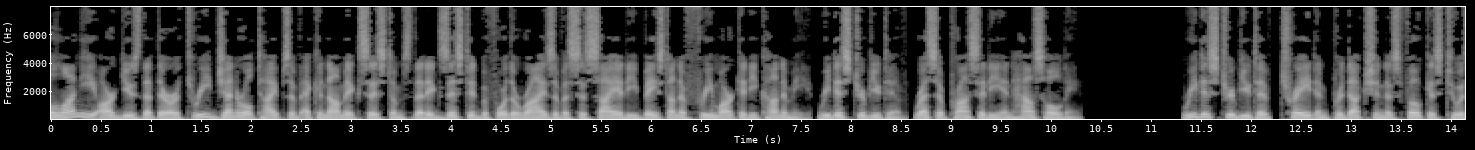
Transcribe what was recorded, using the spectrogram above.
Polanyi argues that there are three general types of economic systems that existed before the rise of a society based on a free market economy, redistributive, reciprocity and householding. Redistributive, trade and production is focused to a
